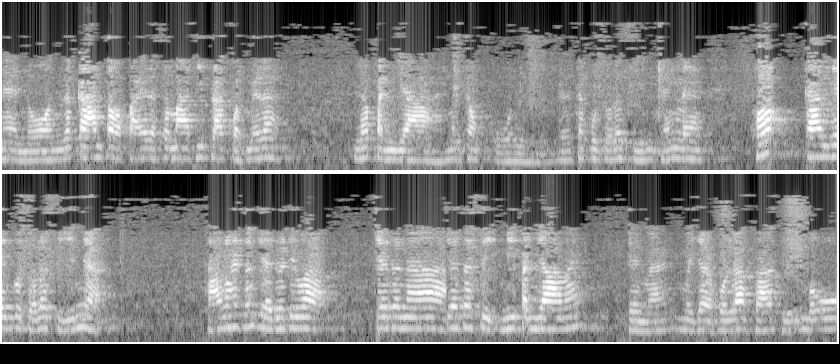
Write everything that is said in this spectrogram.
แน่นอน แล้วการต่อไปละสมาธิปรากฏไหมล่ะ แล้วปัญญาไม่ต้องกลัวเลยถ้ากุศลศีลแข็งแรง เพราะการเรียนกุศลศีลเนี่ยถามเราให้สังเกตดูที่ว่า เจตนาเจตสิกมีปัญญาไหมเห็นไหมไม่ใช่คนรักษาศีลบอกโอ้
